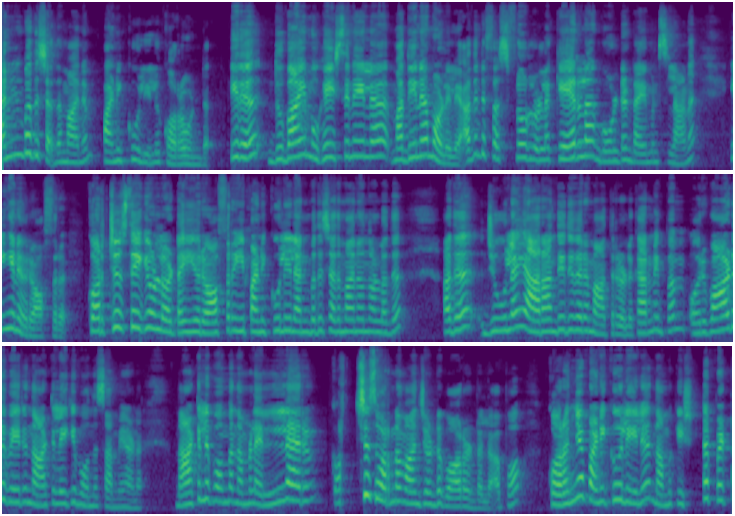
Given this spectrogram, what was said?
അൻപത് ശതമാനം പണിക്കൂലിയിൽ കുറവുണ്ട്. ഇത് ദുബായ് മുഹേസിനയിലെ മദീന മോളിലെ അതിന്റെ ഫസ്റ്റ് ഫ്ലോറിലുള്ള കേരള ഗോൾഡൻ ഡയമണ്ട്സിലാണ് ഇങ്ങനെ ഒരു ഓഫർ കുറച്ച് ദിവസത്തേക്കുള്ളൂ കേട്ടോ ഈ ഒരു ഓഫർ ഈ പണിക്കൂലിയിൽ അൻപത് ശതമാനം എന്നുള്ളത്. അത് ജൂലൈ ആറാം തീയതി വരെ മാത്രമേ ഉള്ളൂ. കാരണം ഇപ്പം ഒരുപാട് പേര് നാട്ടിലേക്ക് പോകുന്ന സമയമാണ് നാട്ടിൽ പോകുമ്പോൾ നമ്മൾ എല്ലാവരും കുറച്ച് സ്വർണം വാങ്ങിച്ചുകൊണ്ട് പോകാറുണ്ടല്ലോ അപ്പോൾ കുറഞ്ഞ പണിക്കൂലിയിൽ നമുക്ക് ഇഷ്ടപ്പെട്ട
